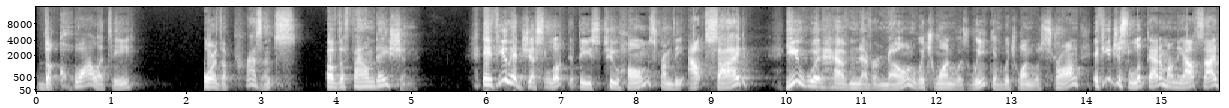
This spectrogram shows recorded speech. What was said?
the quality or the presence of the foundation. If you had just looked at these two homes from the outside, you would have never known which one was weak and which one was strong. If you just looked at them on the outside,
